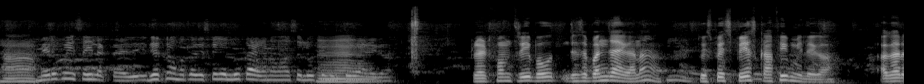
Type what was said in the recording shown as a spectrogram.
हाँ। मेरे को ये सही लगता है। देखो मतलब इसका जो लुक आएगा ना वहाँ से लुक आएगा। प्लेटफॉर्म थ्री बहुत जैसे बन जाएगा ना तो इस पर स्पेस काफ़ी मिलेगा। अगर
